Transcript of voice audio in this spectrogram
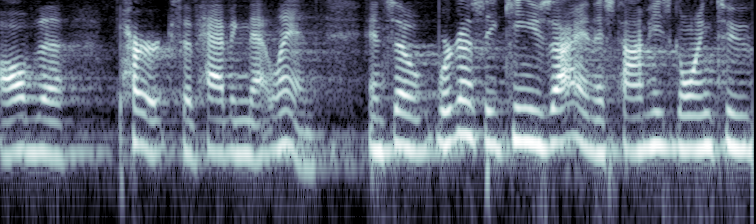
all the perks of having that land. And so we're going to see King Uzziah in this time. He's going to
